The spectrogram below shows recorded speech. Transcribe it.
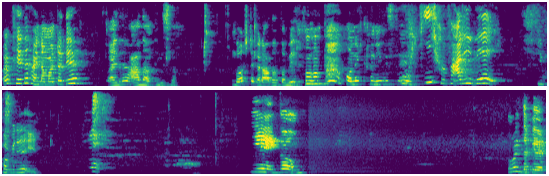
আর খেতে হয় না আমারটা দিয়ে আই ধর আদা আনতে গেছিলাম। দশ টাকার আদা তবে অনেকখানি দিচ্ছে কি ভাবি রে? একদম। ওই দেখে এক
